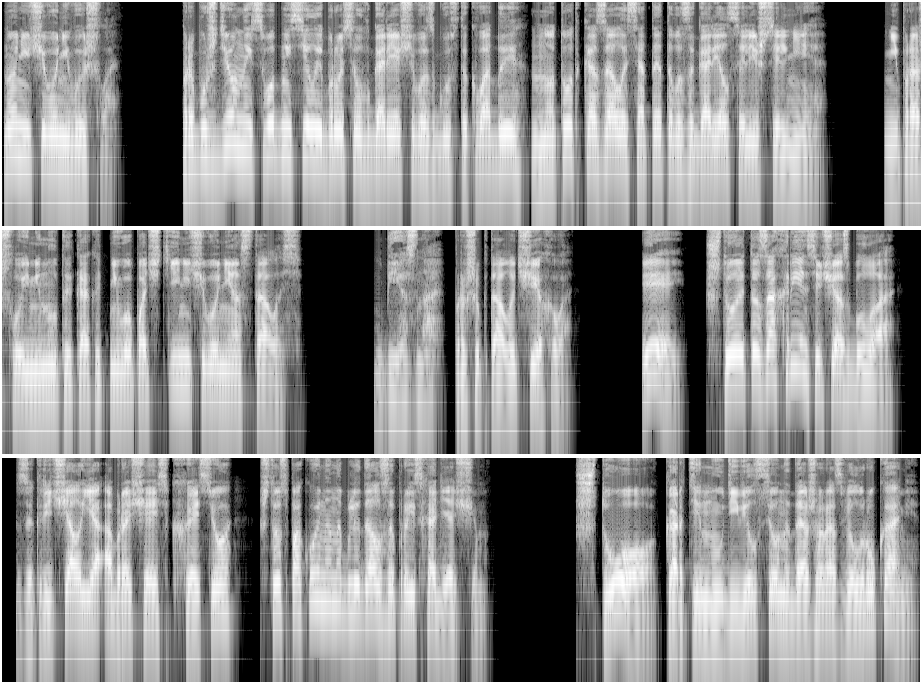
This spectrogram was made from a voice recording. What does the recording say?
но ничего не вышло. Пробужденный сводной силой бросил в горящего сгусток воды, но тот, казалось, от этого загорелся лишь сильнее. Не прошло и минуты, как от него почти ничего не осталось. «Бездна», — прошептала Чехова. «Эй, что это за хрень сейчас была?» — закричал я, обращаясь к Хэсё, что спокойно наблюдал за происходящим. «Что?» — картинно удивился он и даже развел руками.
